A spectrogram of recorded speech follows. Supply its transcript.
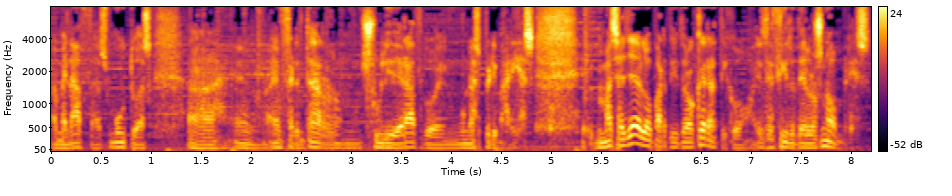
amenazas mutuas a, enfrentar su liderazgo en unas primarias. Más allá de lo partidocrático, es decir, de los nombres.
